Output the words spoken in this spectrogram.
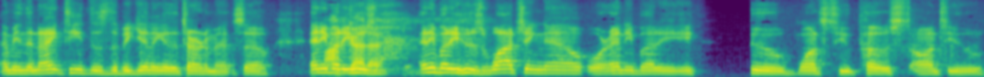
I mean, the 19th is the beginning of the tournament, so anybody I've gotta- anybody who's watching now or anybody who wants to post onto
